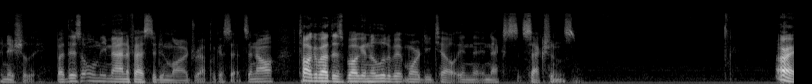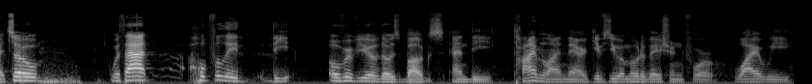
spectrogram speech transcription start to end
initially. But this only manifested in large replica sets. And I'll talk about this bug in a little bit more detail in the next sections. All right, so with that, hopefully the overview of those bugs and the timeline there gives you a motivation for why we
